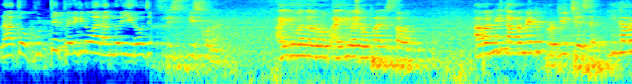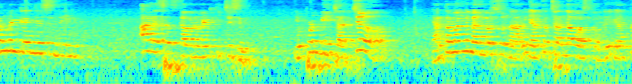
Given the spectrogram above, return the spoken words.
నాతో పుట్టి పెరిగిన వారందరూ ఈరోజు లిస్ట్ తీసుకున్నారు. ఐదు వందల ఐదు వేల రూపాయలు ఇస్తామని. అవన్నీ గవర్నమెంట్ ప్రొడ్యూస్ చేశారు. ఈ గవర్నమెంట్ ఏం చేసింది? ఆర్ఎస్ఎస్ గవర్నమెంట్కి ఇచ్చేసింది. ఇప్పుడు మీ చర్చిలో ఎంతమంది మెంబర్స్ ఉన్నారు? ఎంత చందా వస్తుంది? ఎంత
